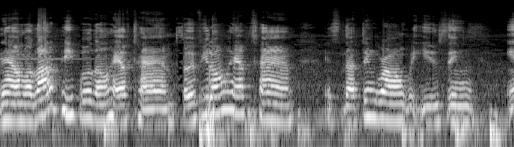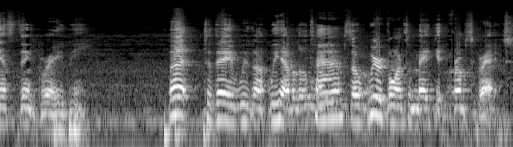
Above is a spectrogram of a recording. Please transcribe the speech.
Now a lot of people don't have time, so if you don't have time, it's nothing wrong with using instant gravy. But today we're going we have a little time, so we're going to make it from scratch.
